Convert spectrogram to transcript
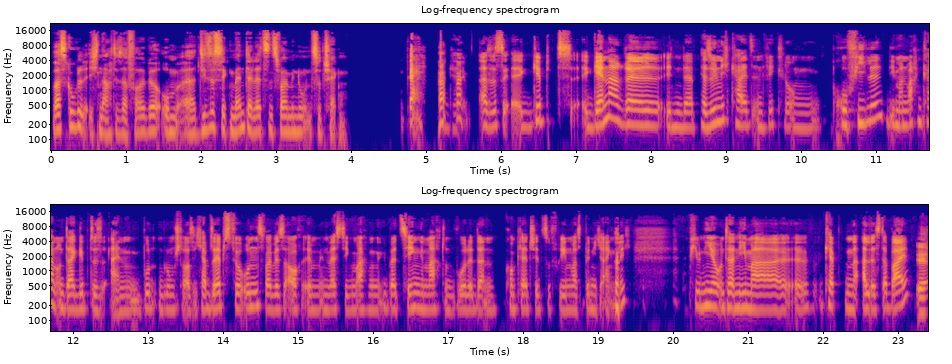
Was google ich nach dieser Folge, um äh, dieses Segment der letzten zwei Minuten zu checken? Okay. Also es äh, gibt generell in der Persönlichkeitsentwicklung Profile, die man machen kann und da gibt es einen bunten Blumenstrauß. Ich habe selbst für uns, weil wir es auch im Investing machen, über zehn gemacht und wurde dann komplett schizophren. Was bin ich eigentlich? Pionier, Unternehmer, äh, Captain, alles dabei. Ja.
